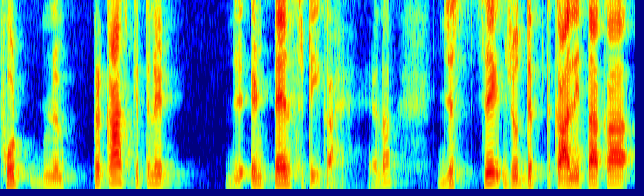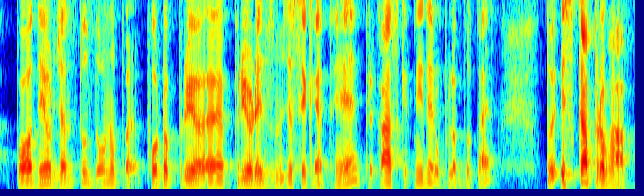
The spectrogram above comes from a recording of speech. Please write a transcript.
फुट, प्रकाश कितने इंटेंसिटी का है है ना? जिससे जो दीप्तकालिता का पौधे और जंतु दोनों पर फ़ोटो प्रियोडिज्म जैसे कहते हैं, प्रकाश कितनी देर उपलब्ध होता है तो इसका प्रभाव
